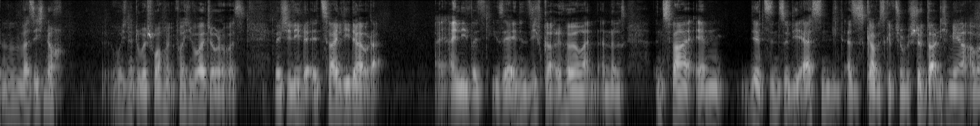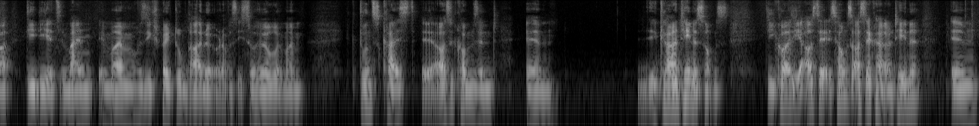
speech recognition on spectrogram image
was ich noch wo ich nicht drüber sprechen wollte, oder was, welche Lieder, äh, zwei Lieder oder ein Lied, was ich sehr intensiv gerade höre, ein anderes. Und zwar, ähm, jetzt sind so die ersten, also es gab, es gibt schon bestimmt deutlich mehr, aber die, die jetzt in meinem, in meinem Musikspektrum gerade, oder was ich so höre, in meinem Dunstkreis äh, rausgekommen sind, ähm, die Quarantäne-Songs. Die quasi aus der Songs aus der Quarantäne, ähm,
